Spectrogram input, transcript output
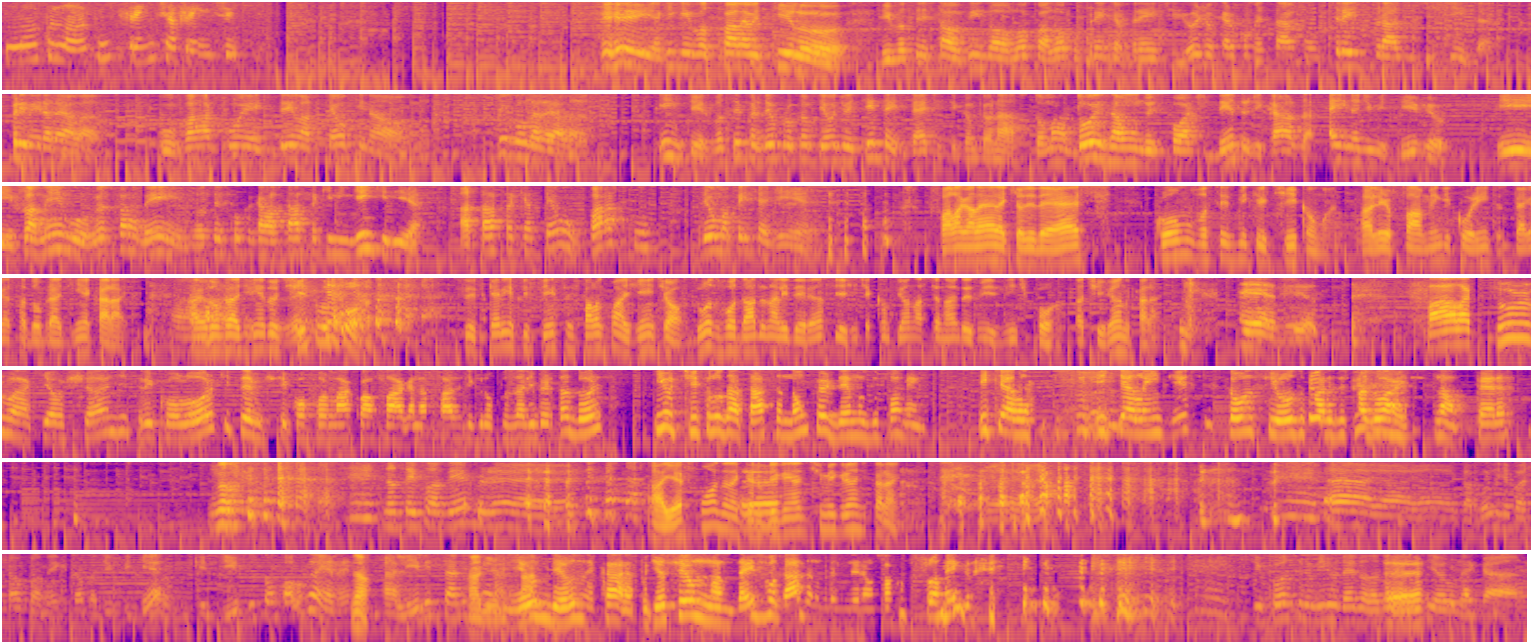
Loco Loco, frente a frente. Hey, aqui quem vos fala é o Esquilo. E você está ouvindo ao Louco a Louco Frente a Frente. E hoje eu quero começar com três frases distintas. Primeira delas, o VAR foi a estrela até o final. Segunda delas, Inter, você perdeu para o campeão de 87 esse campeonato. Tomar 2 a 1 do esporte dentro de casa é inadmissível. E Flamengo, meus parabéns, você ficou com aquela taça que ninguém queria. A taça que até o Vasco deu uma penteadinha. Fala galera, aqui é o DDS. Como vocês me criticam, mano. Olha aí, Flamengo e Corinthians, pega essa dobradinha, caralho. Ah, a dobradinha do título, porra. Vocês querem eficiência, falam com a gente, ó. Duas rodadas na liderança e a gente é campeão nacional em 2020, porra. Tá tirando, caralho? É, Deus. Fala turma, aqui é o Xande, tricolor, que teve que se conformar com a vaga na fase de grupos da Libertadores e o título da taça não perdemos do Flamengo. E que, além, e que além disso, estou ansioso para os estaduais. Não, pera. Não, não tem Flamengo, né? Aí é foda, né? Quero é. ver ganhar de time grande, caralho. É. Ai, ai, ai. Acabou de rebaixar o Flamengo então pra time pequeno, porque disso o São Paulo ganha, né? Não. Ali ele sabe Ali ganhar. ele Meu sabe. Deus, né, cara? Podia ser umas 10 rodadas no Brasileirão só contra o Flamengo, né? Se fosse no mínimo 10 rodadas, era É. campeão, né, cara?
